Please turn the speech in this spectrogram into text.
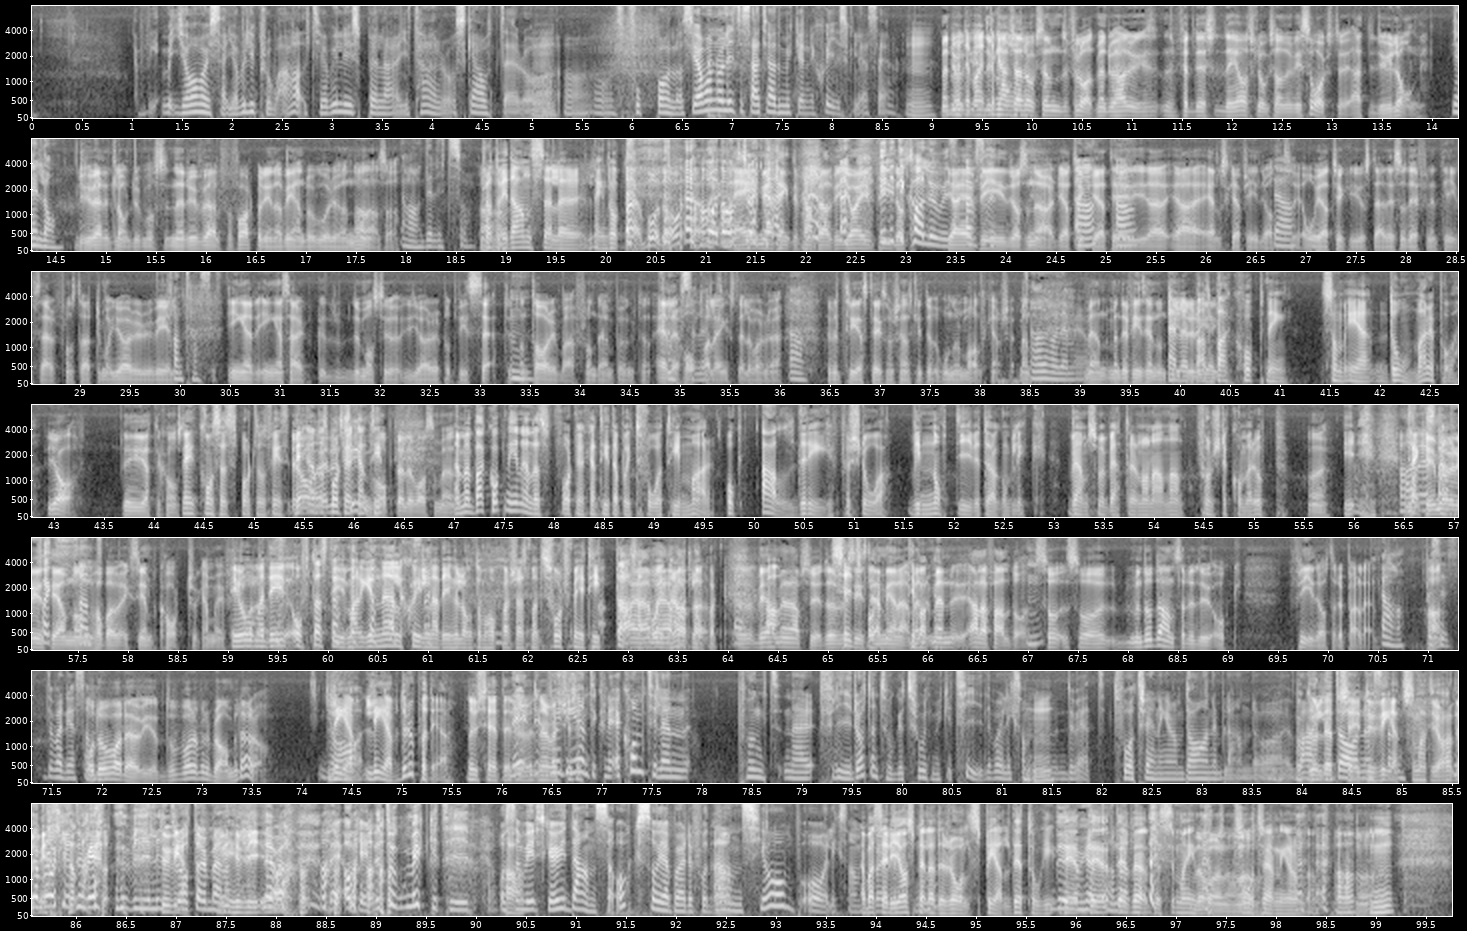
Men jag var ju så här, jag ville ju prova allt. Jag ville ju spela gitarr och scouter och, Mm. och, och, fotboll. Och, så jag var nog lite så att jag hade mycket energi skulle jag säga. Mm. Men du, det var du kanske många... hade också, förlåt, men du hade för det, det jag slog som när vi sågs, du, att du är lång. Jag är lång. Du är väldigt lång. Du måste, när du väl får fart på dina ben, då går det undan alltså. Ja, det är lite så. Pratar Ja. vi dans eller längdhoppning? Nej, både och. Både och, Nej, men jag tänkte framförallt, jag är, friidrotts- jag är friidrottsnörd. Jag tycker Ja, att det, ja. jag, jag älskar friidrott. Ja. Och jag tycker just det, det är så definitivt så här, från start till mål. Gör hur du vill. Fantastiskt. Inga, inga så här, du måste göra det på ett visst sätt. Utan Mm. ta det bara från den punkten. Eller Absolut. hoppa längst eller vad det nu är. Ja, Det är väl tre steg som känns lite onormalt kanske. Men, ja det håller jag med om. men, men det finns ändå en tydlig Eller bara regel. backhoppning som är domare på. Ja, det är Det är jättekonstigt. den konstigaste sporten som finns. Det är ja, enda sporten jag kan titta eller vad som helst. Nej, men backhoppning är den enda sporten jag kan titta på i två timmar och aldrig förstå vid något givet ögonblick vem som är bättre än någon annan förrän det kommer upp Nej. i, i Ja, Man kan ju texten. möjligen se om någon sant. hoppar extremt kort så kan man ju Jo, det. men det är oftast det är marginell skillnad i hur långt de hoppar så att det är svårt för mig att titta. Ja, så, ja, Oj, men jag kort. Ja, Ja. men absolut, det är precis det jag menar. Tillbaka. Men, men i alla fall då, Mm. så, så, men då dansade du och friidrottade parallellt. Ja, precis. Det var det som... Och då var, det, då var det väl bra med det då? ja. Lev, levde du på det? Nu säger jag att Nej, när det du var det 26. jag inte kunde. Jag kom till en punkt när friidrotten tog otroligt mycket tid. Det var liksom, Mhm. du vet, två träningar om dagen ibland och Och varje guldet dag säger du nästan. vet som att jag Nej, hade men okej, du vet, vi Du elitidrottare emellan. vi, vi, Nej, ja. nej, okej, det tog mycket tid och sen Ja. ska jag ju dansa också. Jag började få dansjobb och liksom... Jag bara säger jag spelade rollspel, det tog Det det, det, det, behövdes man inte två träningar om dagen. Ja. Mm.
